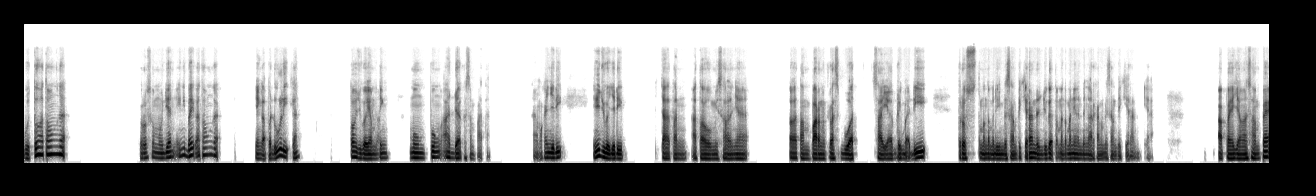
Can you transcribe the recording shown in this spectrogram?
butuh atau enggak. Terus kemudian ini baik atau enggak. Ya nggak peduli kan. Toh juga yang penting mumpung ada kesempatan. Nah, makanya jadi ini juga jadi catatan atau misalnya eh, tamparan keras buat saya pribadi, terus teman-teman di Membersihkan Pikiran dan juga teman-teman yang dengarkan Membersihkan Pikiran. Ya, apa ya jangan sampai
